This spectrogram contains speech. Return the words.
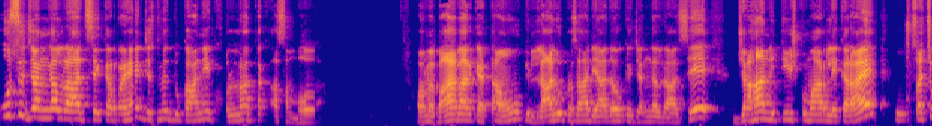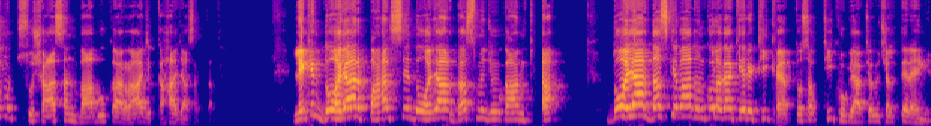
उस जंगल राज से कर रहे हैं जिसमें दुकानें खोलना तक असंभव था। और मैं बार बार कहता हूँ कि लालू प्रसाद यादव के जंगल राज से जहाँ नीतीश कुमार लेकर आए, वो सचमुच सुशासन बाबू का राज कहा जा सकता था। लेकिन 2005 से 2010 में जो काम किया 2010 के बाद उनको लगा कि अरे ठीक है, अब तो सब ठीक हो गया, अब चलो चलते रहेंगे।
